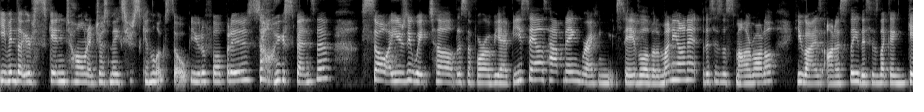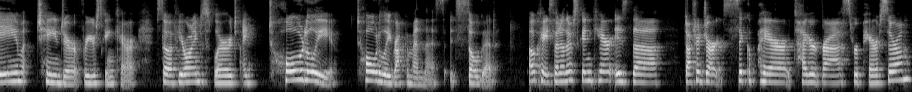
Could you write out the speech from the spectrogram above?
even though your skin tone, it just makes your skin look so beautiful, but it is so expensive. So I usually wait till the Sephora VIB sale is happening where I can save a little bit of money on it. But this is a smaller bottle. You guys, honestly, this is like a game changer for your skincare. So if you're wanting to splurge, I totally, totally recommend this. It's so good. Okay, so another skincare is the Dr. Jart Cicapair Tiger Grass Repair Serum.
